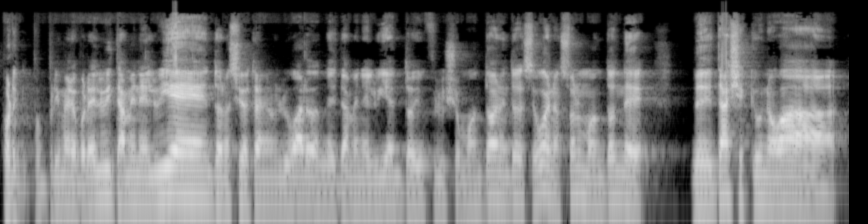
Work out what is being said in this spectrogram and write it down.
por, por- primero por el también el viento, nosotros estamos en un lugar donde también el viento influye un montón, entonces bueno, son un montón de, de detalles que uno va,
